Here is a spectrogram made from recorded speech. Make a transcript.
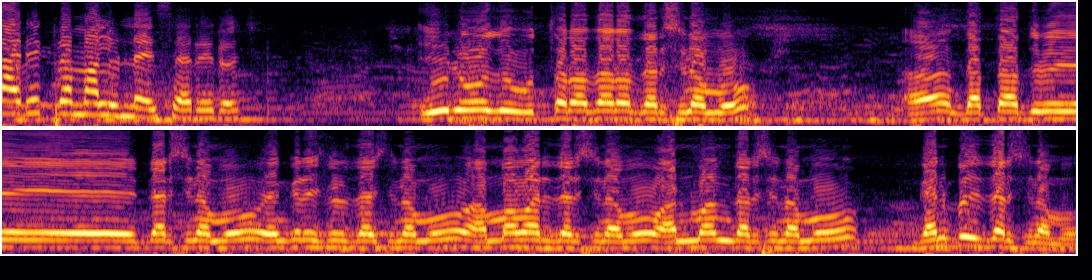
కార్యక్రమాలు ఉన్నాయి సార్ ఈరోజు? ఈరోజు ఉత్తరాధార దర్శనము దత్తాత్రేయ దర్శనము వెంకటేశ్వర దర్శనము అమ్మవారి దర్శనము హనుమాన్ దర్శనము గణపతి దర్శనము.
